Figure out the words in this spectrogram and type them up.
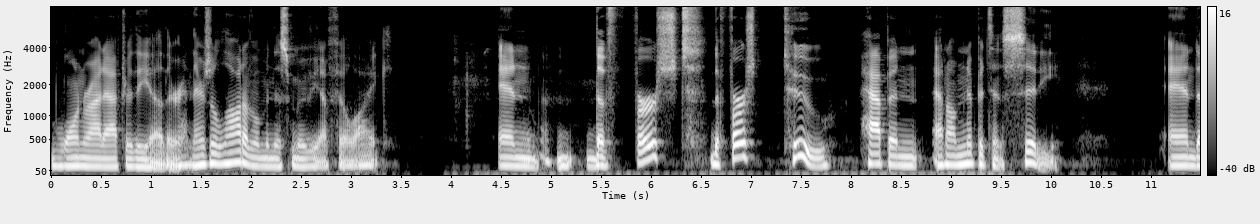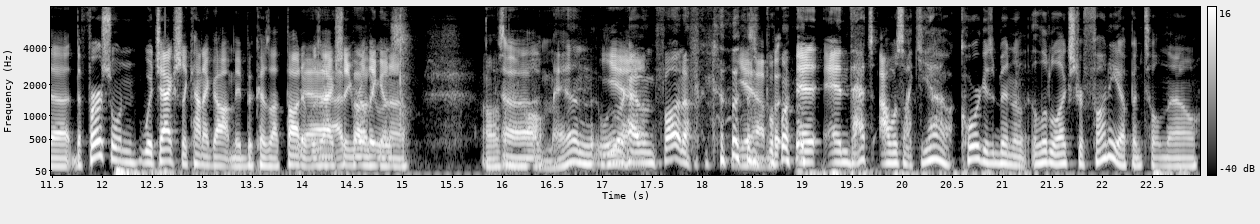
one right after the other. And there's a lot of them in this movie, I feel like. And the first the first two happen at Omnipotent City. And uh, the first one, which actually kind of got me because I thought it was actually really was- gonna I was like, Uh, oh man, we yeah. were having fun up until this yeah, point. but and, and that's I was like, yeah, Korg has been a, a little extra funny up until now,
